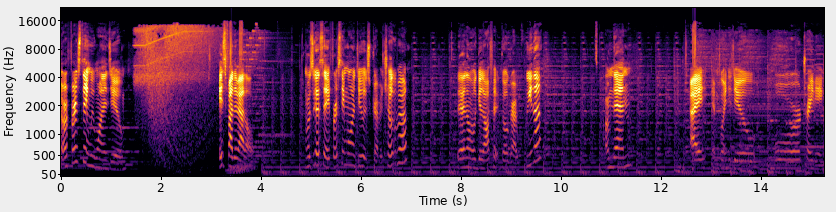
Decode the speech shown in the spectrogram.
So our first thing we want to do is fight the battle. I was gonna say, first thing we want to do is grab a chocobo. Then I'll get off it, go grab Quina. And then I am going to do more training.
